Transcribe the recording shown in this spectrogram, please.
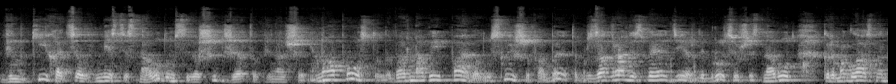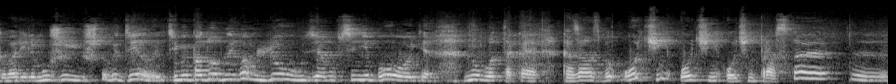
венки, хотел вместе с народом совершить жертвоприношение. Но апостолы, Варнавы и Павел, услышав об этом, разодрали свои одежды, бросившись народ, громогласно говорили, мужи, что вы делаете? Мы подобные вам люди, а вовсе не боги. Ну, вот такая, казалось бы, очень-очень-очень простая, э,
